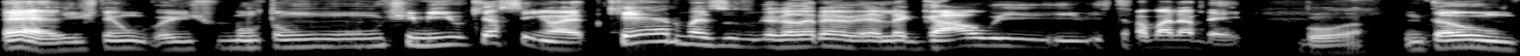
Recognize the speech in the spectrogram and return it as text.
É, a gente tem um, a gente montou um timinho que assim, ó, é pequeno, mas a galera é legal e, e, e trabalha bem. Boa. Então,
